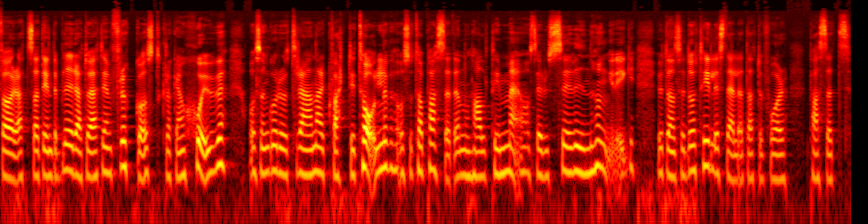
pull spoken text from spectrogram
För att, så att det inte blir att du äter en frukost klockan sju och sen går du och tränar kvart i tolv och så tar passet en och en halv timme och så är du svinhungrig. Utan se då till istället att du får passet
